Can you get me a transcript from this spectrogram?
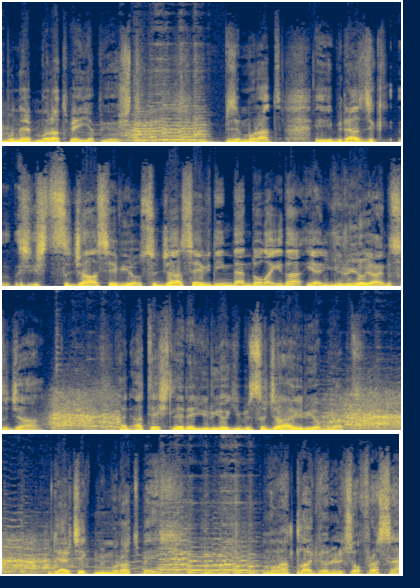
Bunu hep Murat Bey yapıyor işte. Bizim Murat e, birazcık işte sıcağı seviyor. Sıcağı sevdiğinden dolayı da yani yürüyor yani sıcağı. Hani ateşlere yürüyor gibi sıcağa yürüyor Murat. Gerçek mi Murat Bey? Murat'la gönül sofrası.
